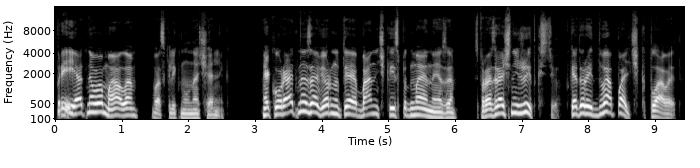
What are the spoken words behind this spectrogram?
приятного мало», — воскликнул начальник. «Аккуратно завернутая баночка из-под майонеза, с прозрачной жидкостью, в которой два пальчика плавают.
